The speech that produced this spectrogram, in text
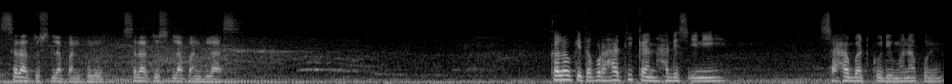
180 118. Kalau kita perhatikan hadis ini sahabatku dimanapun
